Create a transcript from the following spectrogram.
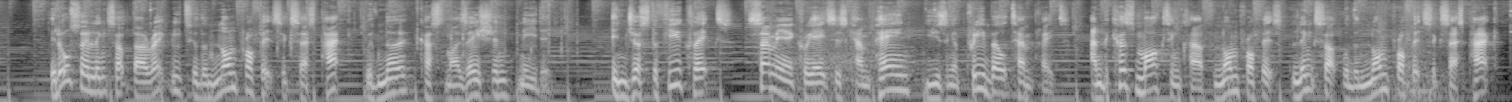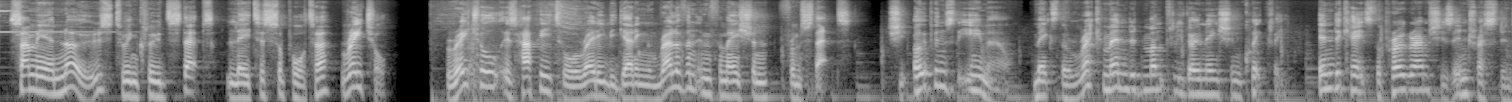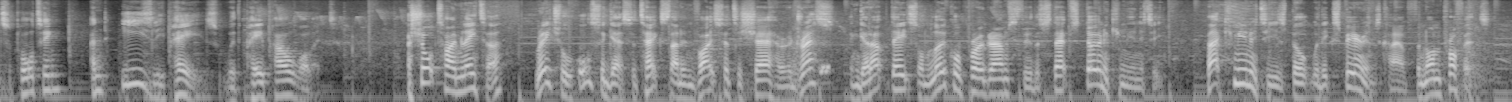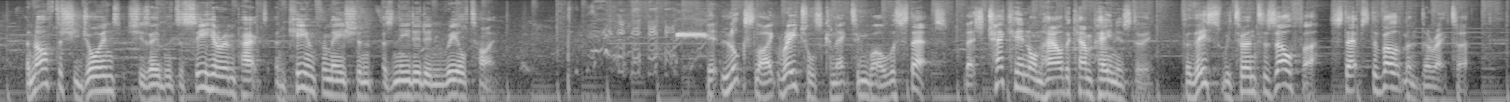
It also links up directly to the Nonprofit Success Pack with no customization needed. In just a few clicks, Samir creates his campaign using a pre-built template. And because Marketing Cloud for Nonprofits links up with the Nonprofit Success Pack, Samir knows to include STEP's latest supporter, Rachel. Rachel is happy to already be getting relevant information from STEPS. She opens the email, makes the recommended monthly donation quickly, indicates the program she's interested in supporting, and easily pays with PayPal Wallet. A short time later, Rachel also gets a text that invites her to share her address and get updates on local programs through the STEPS donor community. That community is built with Experience Cloud for nonprofits. And after she joins, she's able to see her impact and key information as needed in real time. It looks like Rachel's connecting well with STEPS. Let's check in on how the campaign is doing. For this, we turn to Zelfa, STEPS Development Director,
